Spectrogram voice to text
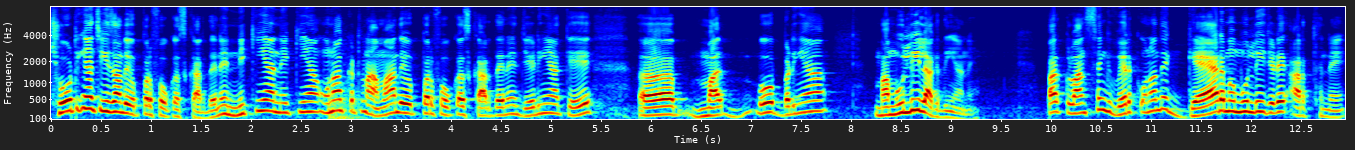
ਛੋਟੀਆਂ ਚੀਜ਼ਾਂ ਦੇ ਉੱਪਰ ਫੋਕਸ ਕਰਦੇ ਨੇ ਨਿੱਕੀਆਂ ਨਿੱਕੀਆਂ ਉਹਨਾਂ ਘਟਨਾਵਾਂ ਦੇ ਉੱਪਰ ਫੋਕਸ ਕਰਦੇ ਨੇ ਜਿਹੜੀਆਂ ਕਿ ਅ, ਉਹ ਬੜੀਆਂ ਮਾਮੂਲੀ ਲੱਗਦੀਆਂ ਨੇ। ਪਰ ਕੁਲਵੰਤ ਸਿੰਘ ਵਿਰਕ ਉਹਨਾਂ ਦੇ ਗੈਰ ਮਾਮੂਲੀ ਜਿਹੜੇ ਅਰਥ ਨੇ,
